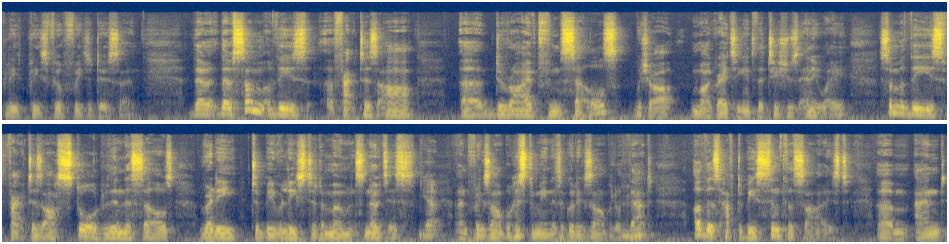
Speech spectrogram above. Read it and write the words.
please please feel free to do so. There, there are some of these uh, factors are uh, derived from cells, which are migrating into the tissues anyway. Some of these factors are stored within the cells, ready to be released at a moment's notice. Yep. And for example, histamine is a good example of that. Others have to be synthesized, um, and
